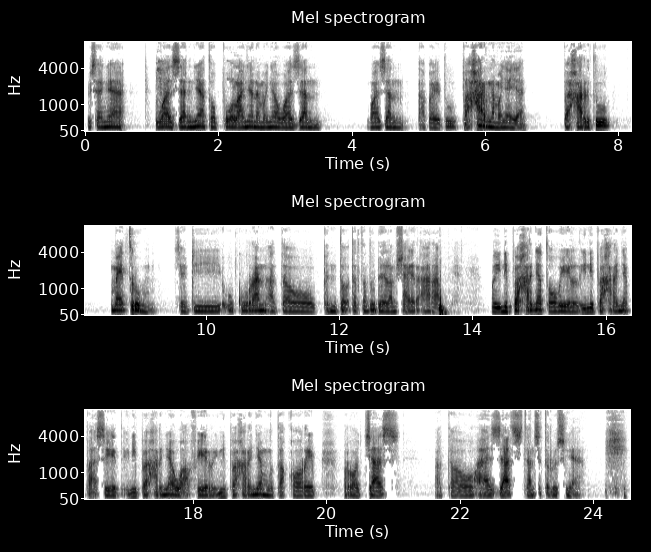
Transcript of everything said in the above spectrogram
Misalnya wazannya atau polanya namanya wazan wazan apa itu bahar namanya ya. Bahar itu metrum. Jadi ukuran atau bentuk tertentu dalam syair Arab. Oh ini baharnya towil, ini baharnya basit, ini baharnya wafir, ini baharnya mutakorib, rojas, atau hazaj, dan seterusnya.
